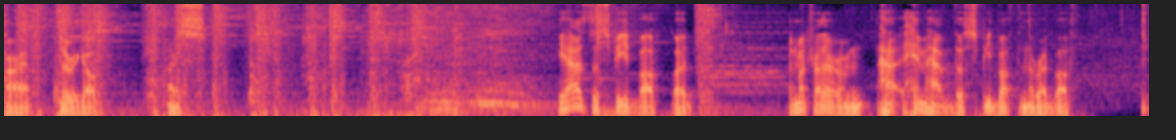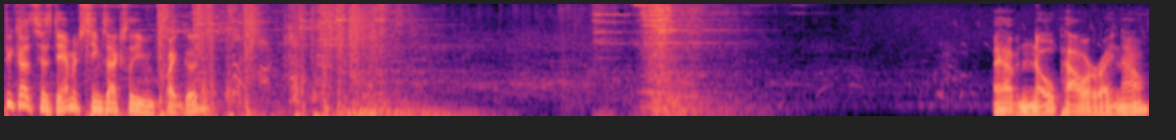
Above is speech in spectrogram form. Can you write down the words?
All right, there we go. Nice. He has the speed buff, but I'd much rather him, ha him have the speed buff than the red buff. Just because his damage seems actually quite good. I have no power right now,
